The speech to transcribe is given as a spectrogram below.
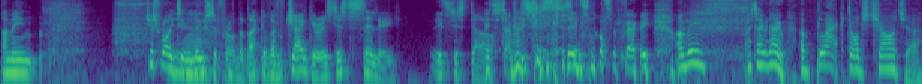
I mean, just writing Lucifer on the back of a Jaguar is just silly. It's just dark. It's, it's, just, it's not a very. I mean, I don't know. A black Dodge Charger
